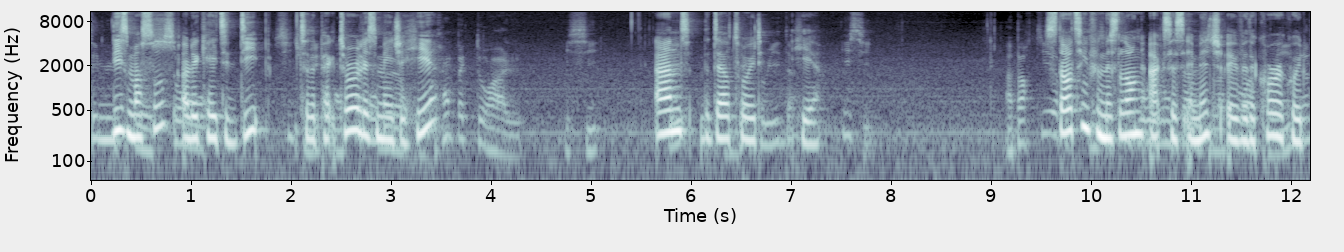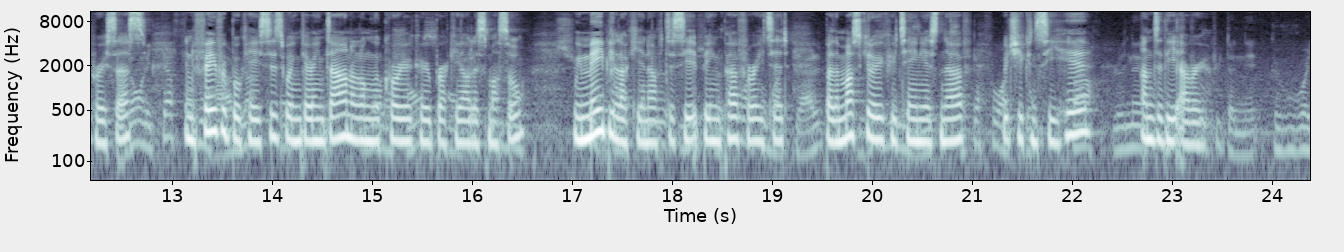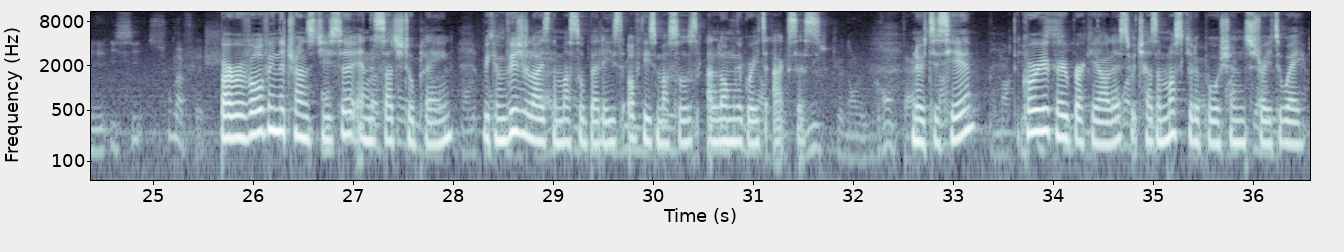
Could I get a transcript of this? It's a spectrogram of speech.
These muscles are located deep to the pectoralis major here and the deltoid here. Starting from this long axis image over the coracoid process, in favorable cases when going down along the coracobrachialis muscle, we may be lucky enough to see it being perforated by the musculocutaneous nerve, which you can see here under the arrow. By revolving the transducer in the sagittal plane, we can visualize the muscle bellies of these muscles along the greater axis. Notice here the coracobrachialis, which has a muscular portion straight away,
